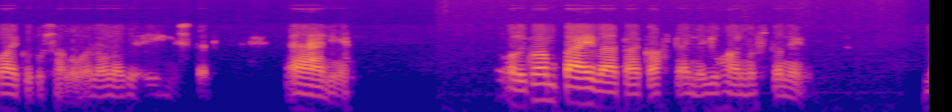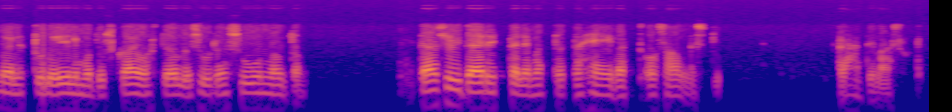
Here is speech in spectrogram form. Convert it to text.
vaikutusalueilla olevia ihmisten ääniä. Olikohan päivää tai kahta ennen juhannusta, niin meille tuli ilmoitus kaivosteollisuuden suunnalta mitään syytä erittelemättä, että he eivät osallistu tähän tilaisuuteen.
